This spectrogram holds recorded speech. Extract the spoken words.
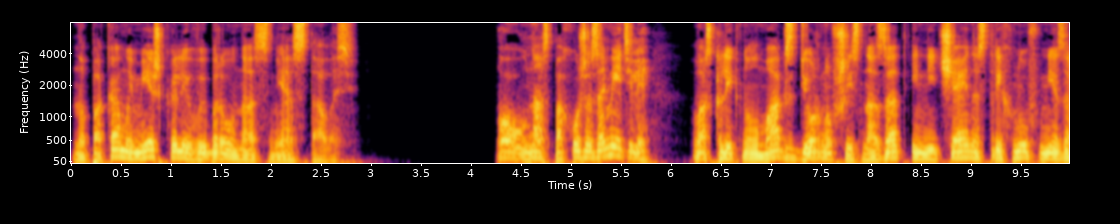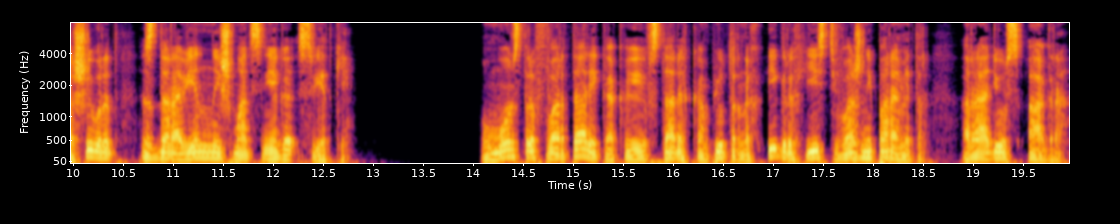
Но пока мы мешкали, выбора у нас не осталось. «О, у нас, похоже, заметили!» – воскликнул Макс, дернувшись назад и нечаянно стряхнув мне за шиворот здоровенный шмат снега с ветки. У монстров в артаре, как и в старых компьютерных играх, есть важный параметр – радиус агро.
